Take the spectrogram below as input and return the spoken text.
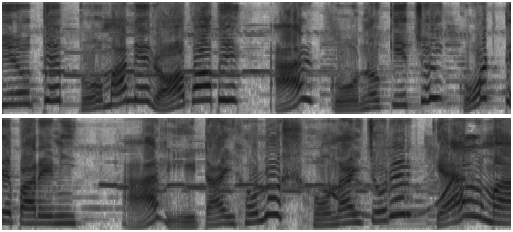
বিরুদ্ধে প্রমাণের অভাবে আর কোনো কিছুই করতে পারেনি। আর এটাই হলো সোনাই চোরের ক্যালমা।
